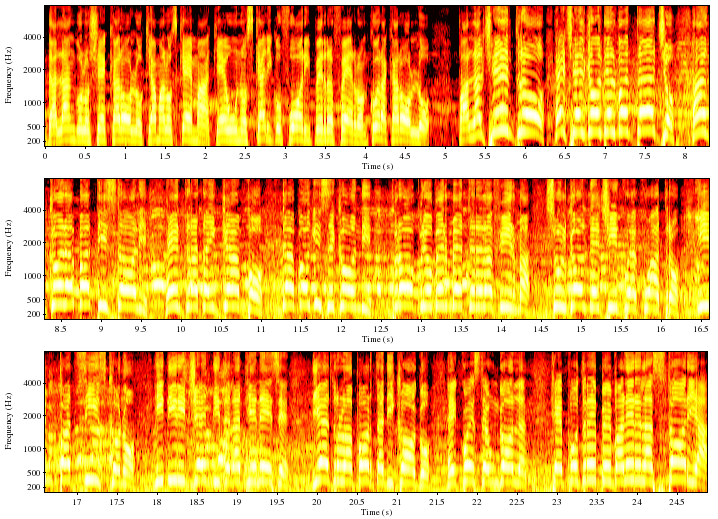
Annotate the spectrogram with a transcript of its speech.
Dall'angolo c'è Carollo, chiama lo schema che è uno scarico fuori per Ferro, ancora Carollo, palla al centro e c'è il gol del vantaggio. Ancora Battistoli entrata in campo da pochi secondi proprio per mettere la firma sul gol del 5 a 4 impazziscono i dirigenti della Tienese dietro la porta di Cogo e questo è un gol che potrebbe valere la storia.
